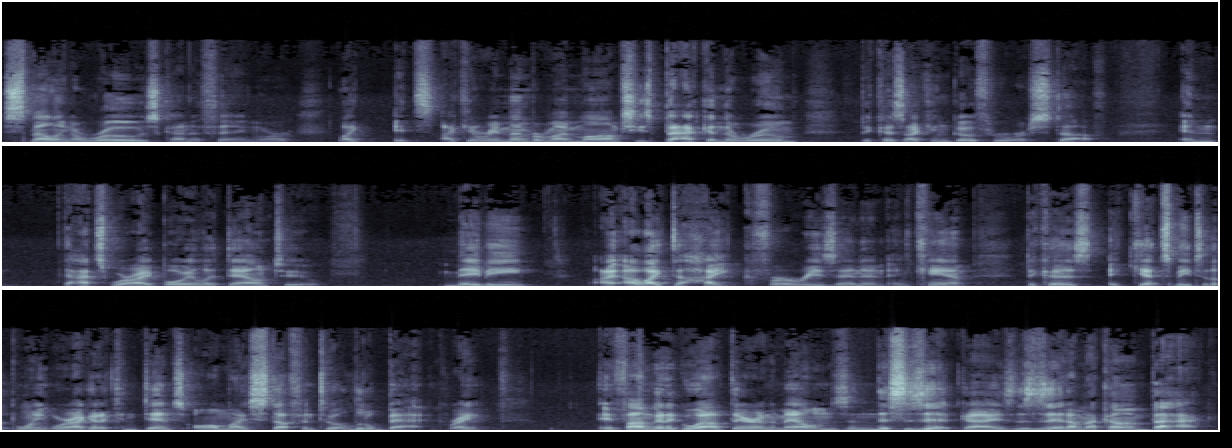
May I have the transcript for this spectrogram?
smelling a rose kind of thing, or like it's, I can remember my mom, she's back in the room because I can go through her stuff. And that's where I boil it down to. Maybe I, I like to hike for a reason and, and camp because it gets me to the point where I got to condense all my stuff into a little bag, right? If I'm going to go out there in the mountains and this is it, guys, this is it, I'm not coming back.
